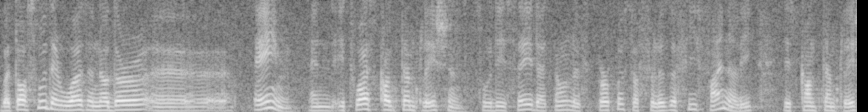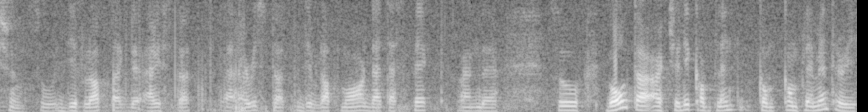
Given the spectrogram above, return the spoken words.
But also there was another uh, aim, and it was contemplation. So they say that no, the purpose of philosophy finally is contemplation. So develop like the Aristotle, uh, Aristotle developed more that aspect, and uh, so both are actually com complementary.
